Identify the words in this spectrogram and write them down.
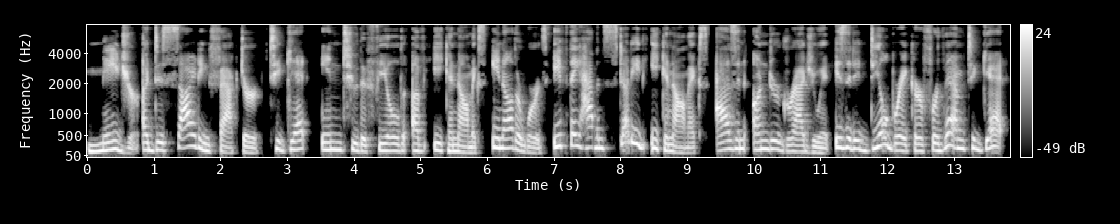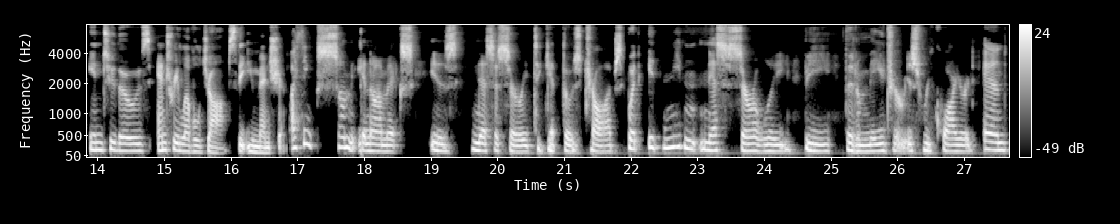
major a deciding factor to get into the field of economics. In other words, if they haven't studied economics as an undergraduate, is it a deal breaker for them to get into those entry level jobs that you mentioned? I think some economics is necessary to get those jobs, but it needn't necessarily be that a major is required. And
